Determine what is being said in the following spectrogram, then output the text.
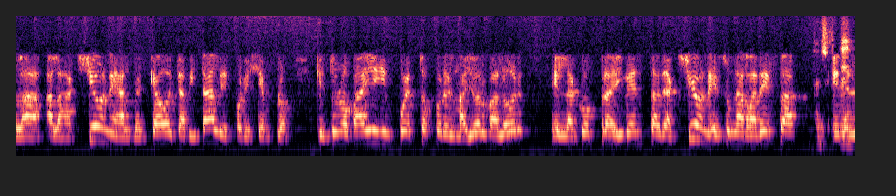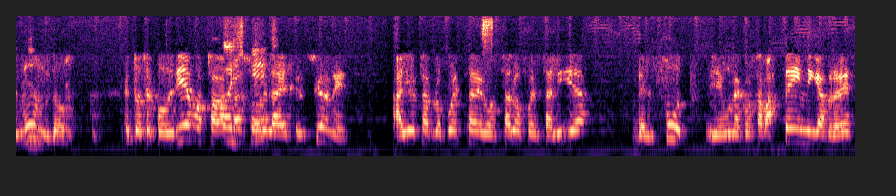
las acciones, al mercado de capitales, por ejemplo, que tú no pagues impuestos por el mayor valor en la compra y venta de acciones. Es una rareza en el mundo. Entonces podríamos trabajar sobre las exenciones. Hay otra propuesta de Gonzalo Fuensalida del FUT, y es una cosa más técnica, pero es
